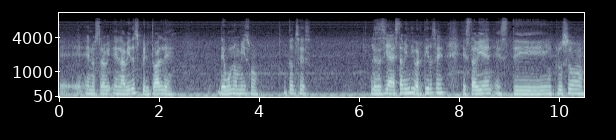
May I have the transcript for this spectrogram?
eh, en, nuestra, en la vida espiritual de, de uno mismo. Entonces, les decía, está bien divertirse, está bien este incluso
